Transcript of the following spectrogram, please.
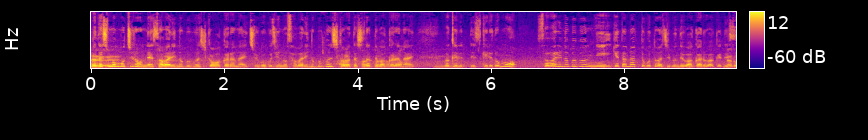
私ももちろんね触りの部分しかわからない、中国人の触りの部分しか私だってわからないわけですけれども触りの部分にいけたなってことは自分で分かるわけです。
